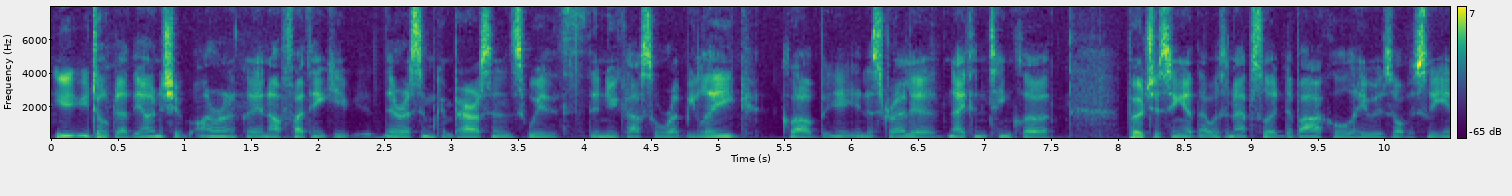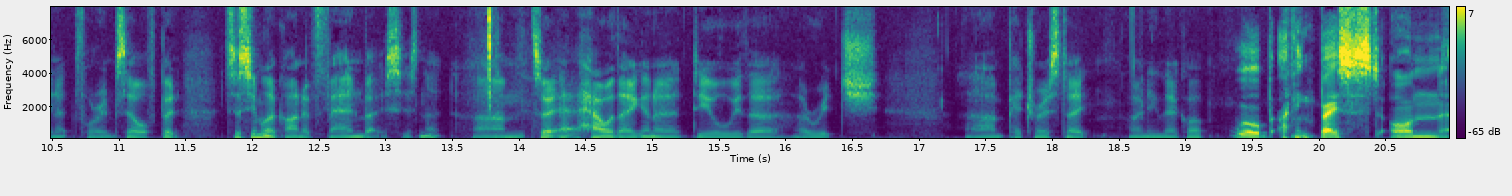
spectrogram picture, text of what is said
You, you talked about the ownership. Ironically enough, I think you, there are some comparisons with the Newcastle Rugby League club in, in Australia. Nathan Tinkler purchasing it, that was an absolute debacle. He was obviously in it for himself, but it's a similar kind of fan base, isn't it? Um, so, how are they going to deal with a, a rich um, petro state owning their club? Well, I think based on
